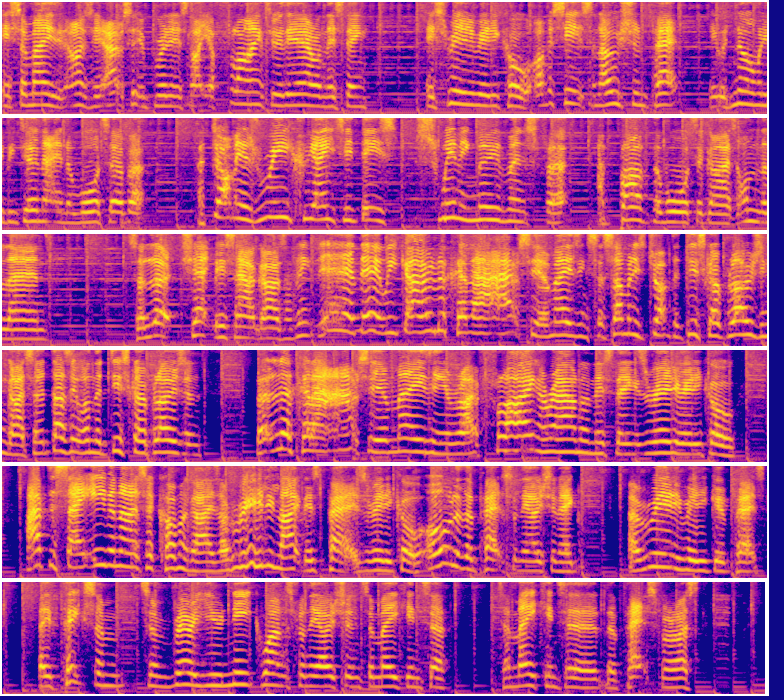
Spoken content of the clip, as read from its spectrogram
It's amazing, honestly, absolutely brilliant. It's like you're flying through the air on this thing. It's really, really cool. Obviously, it's an ocean pet. It would normally be doing that in the water, but Adopt Me has recreated these swimming movements for above the water, guys, on the land. So look, check this out, guys. I think there, there we go. Look at that, absolutely amazing. So somebody's dropped a disco explosion, guys. So it does it on the disco explosion. But look at that, absolutely amazing. Right, flying around on this thing is really, really cool. I have to say, even though it's a common, guys, I really like this pet. It's really cool. All of the pets from the Ocean Egg are really, really good pets. They've picked some some very unique ones from the ocean to make into to make into the pets for us.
